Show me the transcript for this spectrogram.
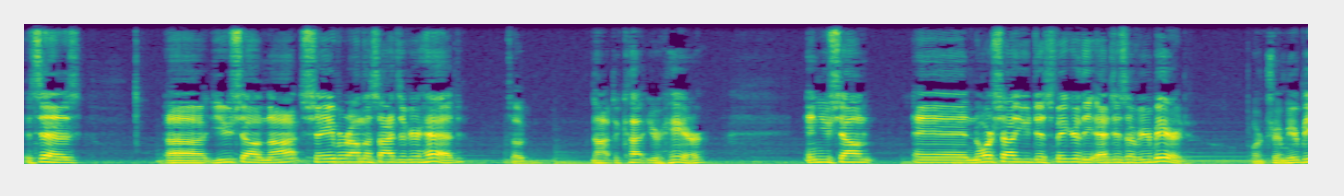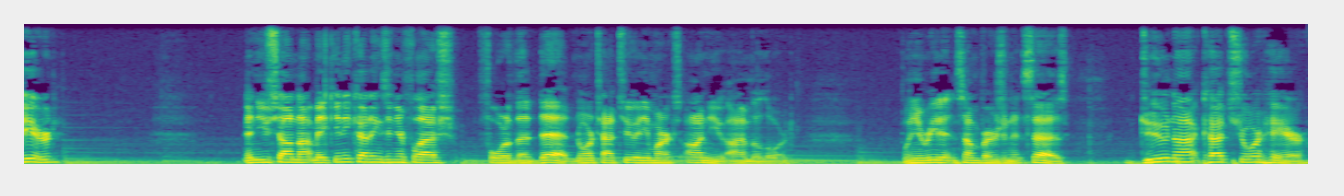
It says, uh, You shall not shave around the sides of your head, so not to cut your hair, and you shall, and nor shall you disfigure the edges of your beard, or trim your beard and you shall not make any cuttings in your flesh for the dead, nor tattoo any marks on you. I am the Lord. When you read it in some version, it says, Do not cut your hair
